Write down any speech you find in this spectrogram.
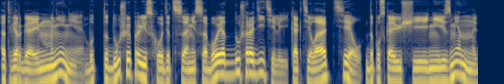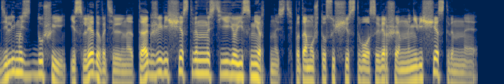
Отвергаем мнение, будто души происходят сами собой от душ родителей, как тела от тел, допускающие неизменно делимость души, и, следовательно, также вещественность ее и смертность, потому что существо совершенно невещественное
